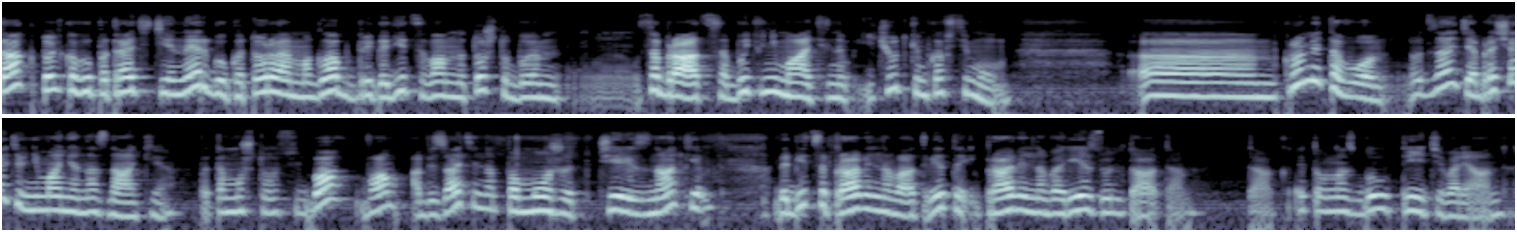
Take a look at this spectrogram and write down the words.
так только вы потратите энергию, которая могла бы пригодиться вам на то, чтобы собраться, быть внимательным и чутким ко всему. Эм, кроме того, вот знаете, обращайте внимание на знаки, потому что судьба вам обязательно поможет через знаки добиться правильного ответа и правильного результата. Так, это у нас был третий вариант.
